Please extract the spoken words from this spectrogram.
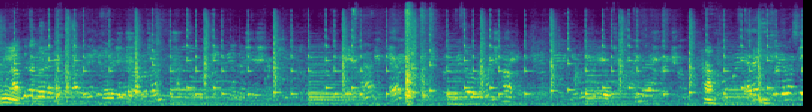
হুম।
